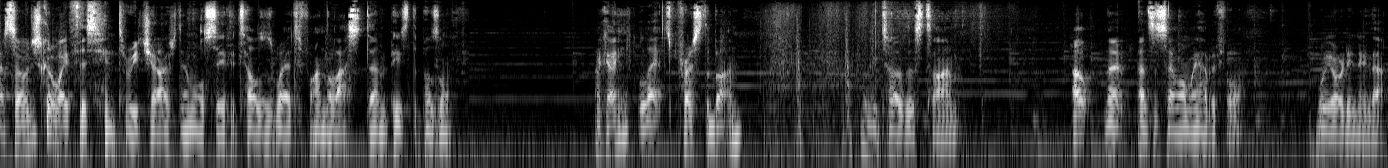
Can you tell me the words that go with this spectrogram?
Alright, so I'm just going to wait for this hint to recharge, then we'll see if it tells us where to find the last um, piece of the puzzle. Okay, let's press the button. Does it tell us this time? Oh, no, that's the same one we had before. We already knew that.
